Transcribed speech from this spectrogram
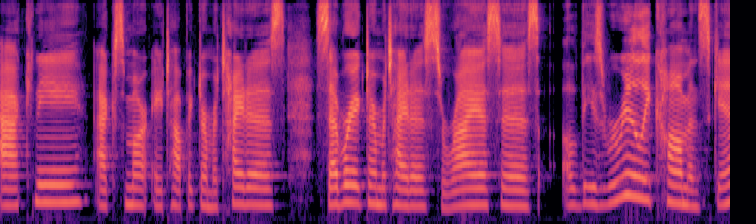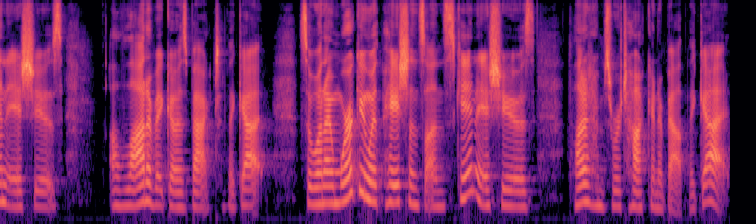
acne, eczema, atopic dermatitis, seborrheic dermatitis, psoriasis, all these really common skin issues, a lot of it goes back to the gut. So when I'm working with patients on skin issues, a lot of times we're talking about the gut.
